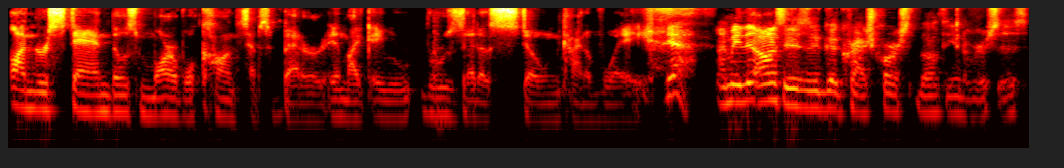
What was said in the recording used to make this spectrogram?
understand those Marvel concepts better in like a Rosetta Stone kind of way. Yeah, I mean, honestly, this is a good crash course to both universes.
